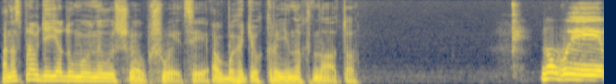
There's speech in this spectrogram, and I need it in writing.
А насправді я думаю, не лише в Швеції, а в багатьох країнах НАТО. Ну, ви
